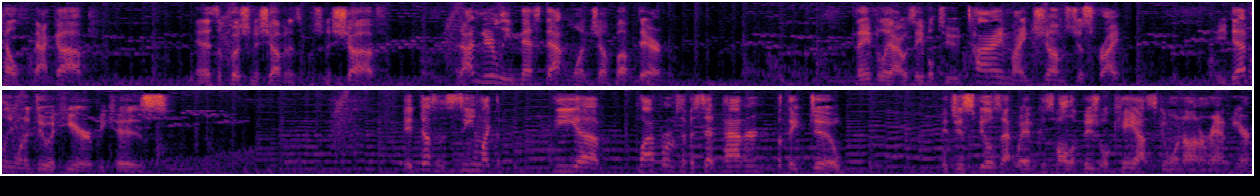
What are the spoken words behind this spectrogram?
health back up. And it's a push and a shove and it's a push and a shove. And I nearly messed that one jump up there. Thankfully, I was able to time my jumps just right. you definitely want to do it here because it doesn't seem like the the uh, platforms have a set pattern, but they do. It just feels that way because of all the visual chaos going on around here.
